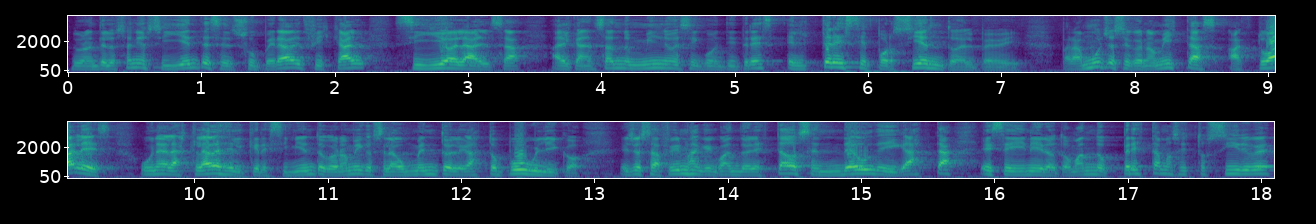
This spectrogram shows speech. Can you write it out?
Durante los años siguientes el superávit fiscal siguió al alza, alcanzando en 1953 el 13% del PIB. Para muchos economistas actuales, una de las claves del crecimiento económico es el aumento del gasto público. Ellos afirman que cuando el Estado se endeude y gasta ese dinero tomando préstamos, esto sirve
